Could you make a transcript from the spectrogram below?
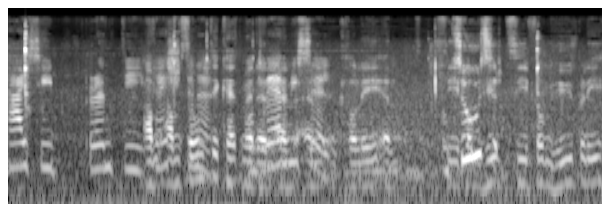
heisse, brennte Am, am Sonntag hat mir und ein, ein, Wärmesell. ein Kollege, ein, Und sie vom. Hü- sie vom Hübli,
